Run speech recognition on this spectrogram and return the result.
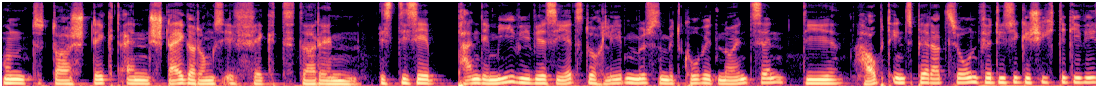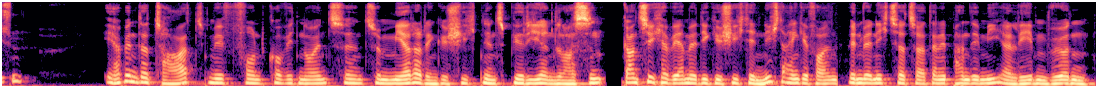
und da steckt ein Steigerungseffekt darin. Ist diese Pandemie, wie wir sie jetzt durchleben müssen mit Covid-19, die Hauptinspiration für diese Geschichte gewesen? Ich habe in der Tat mich von Covid-19 zu mehreren Geschichten inspirieren lassen. Ganz sicher wäre mir die Geschichte nicht eingefallen, wenn wir nicht zurzeit eine Pandemie erleben würden.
